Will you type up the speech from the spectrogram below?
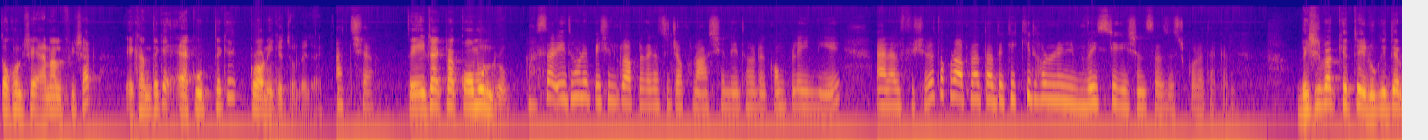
তখন সে অ্যানাল ফিসার এখান থেকে অ্যাকুট থেকে ক্রনিকে চলে যায়। আচ্ছা। তো এটা একটা কমন রোগ স্যার এই ধরনের পেশেন্টগুলো আপনাদের কাছে যখন আসেন এই ধরনের কমপ্লেইন নিয়ে অ্যানাল ফিশারে তখন আপনারা তাদেরকে কি ধরনের ইনভেস্টিগেশন সাজেস্ট করে থাকেন? বেশিরভাগ ক্ষেত্রে রুগীদের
